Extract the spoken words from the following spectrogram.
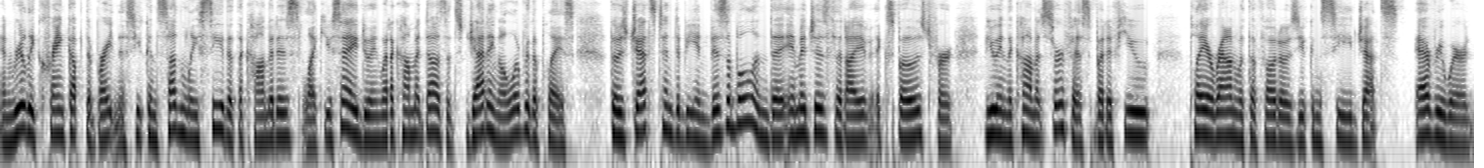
and really crank up the brightness, you can suddenly see that the comet is, like you say, doing what a comet does. It's jetting all over the place. Those jets tend to be invisible in the images that I've exposed for viewing the comet's surface, but if you play around with the photos, you can see jets everywhere,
